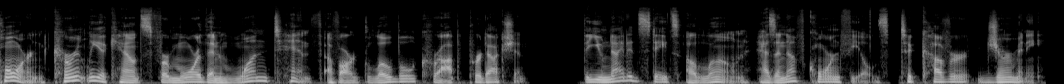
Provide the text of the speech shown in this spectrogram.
Corn currently accounts for more than one tenth of our global crop production. The United States alone has enough cornfields to cover Germany.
